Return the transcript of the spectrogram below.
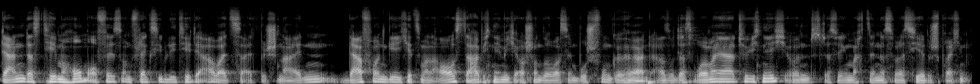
dann das Thema Homeoffice und Flexibilität der Arbeitszeit beschneiden. Davon gehe ich jetzt mal aus. Da habe ich nämlich auch schon sowas im Buschfunk gehört. Also das wollen wir ja natürlich nicht und deswegen macht es Sinn, dass wir das hier besprechen.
